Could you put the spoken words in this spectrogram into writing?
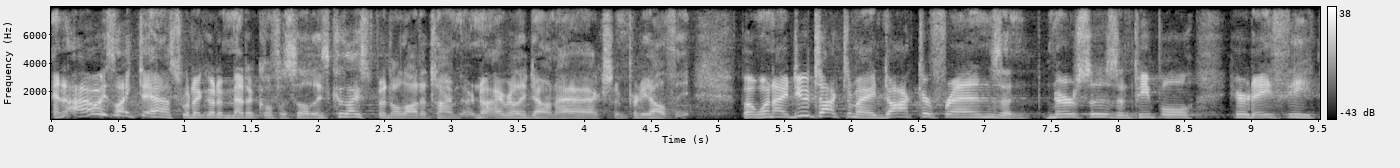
and I always like to ask when I go to medical facilities because I spend a lot of time there. No, I really don't. I actually am pretty healthy. But when I do talk to my doctor friends and nurses and people here at AAFE,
